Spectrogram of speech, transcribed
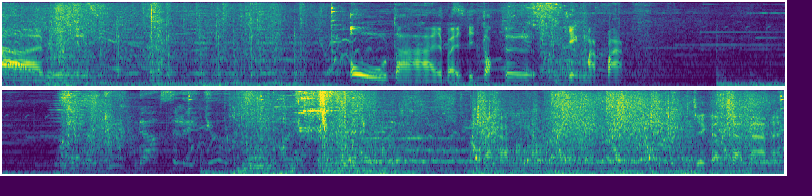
ตายไปหนึ่งโอ้ ตายไปติ๊กต็อกเกอร์ เก่งมากปัก ไปครับน้องๆเจอกันชาติหน้านะ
